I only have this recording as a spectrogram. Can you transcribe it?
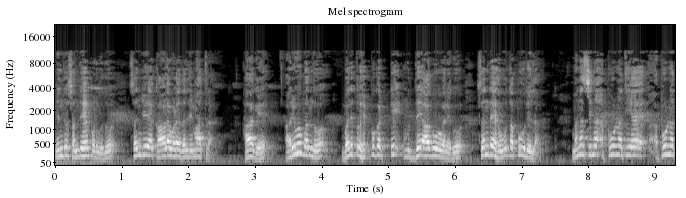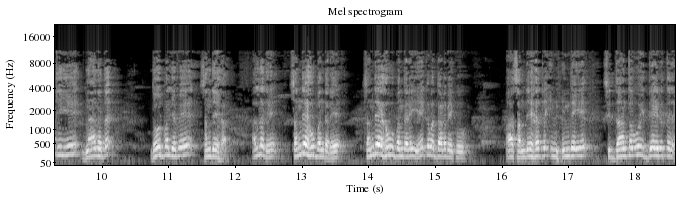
ಎಂದು ಸಂದೇಹ ಪಡುವುದು ಸಂಜೆಯ ಕಾಳವಳದಲ್ಲಿ ಮಾತ್ರ. ಹಾಗೆ ಅರಿವು ಬಂದು ಬಲಿತು ಹೆಪ್ಪುಗಟ್ಟಿ ಮುದ್ದೆಯಾಗುವವರೆಗೂ ಸಂದೇಹವು ತಪ್ಪುವುದಿಲ್ಲ. ಮನಸ್ಸಿನ ಅಪೂರ್ಣತೆಯ, ಅಪೂರ್ಣತೆಯೇ ಜ್ಞಾನದ ದೌರ್ಬಲ್ಯವೇ ಸಂದೇಹ. ಅಲ್ಲದೆ ಸಂದೇಹವು ಬಂದರೆ ಸಂದೇಹವು ಬಂದರೆ ಏಕವದ್ದಾಡಬೇಕು ಆ ಸಂದೇಹದ ಹಿಂದೆಯೇ ಸಿದ್ಧಾಂತವೂ ಇದ್ದೇ ಇರುತ್ತದೆ.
